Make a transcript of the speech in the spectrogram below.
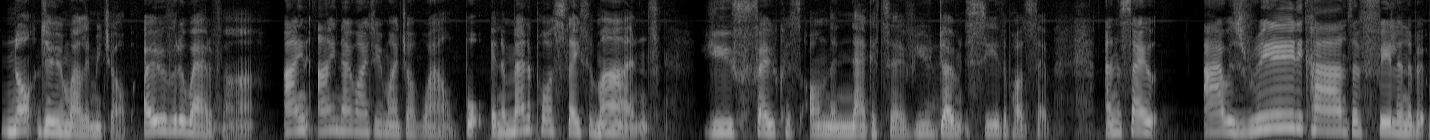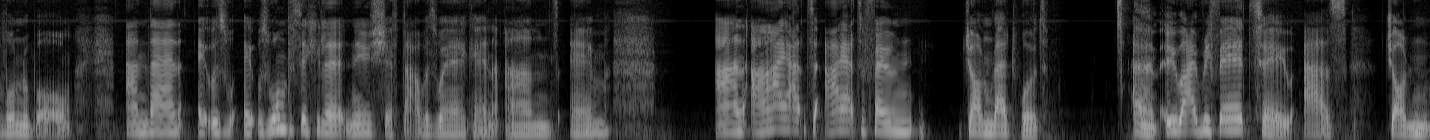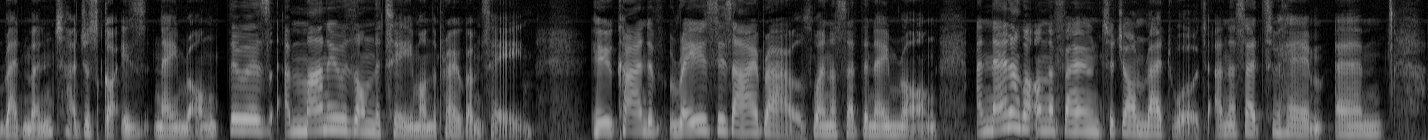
not doing well in my job over aware of that. I, I know i do my job well but in a menopause state of mind you focus on the negative. You don't see the positive. And so I was really kind of feeling a bit vulnerable, and then it was it was one particular news shift that I was working, and um, and I had to I had to phone John Redwood, um, who I referred to as John Redmond. I just got his name wrong. There was a man who was on the team on the program team, who kind of raised his eyebrows when I said the name wrong. And then I got on the phone to John Redwood and I said to him um,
